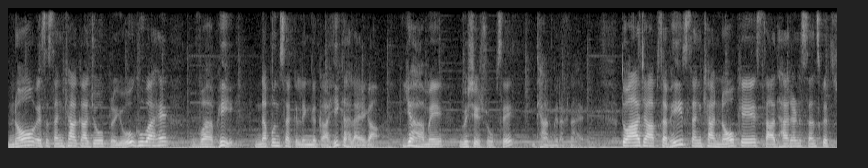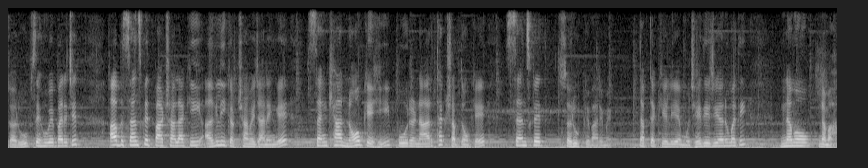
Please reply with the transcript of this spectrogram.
नौ इस संख्या का जो प्रयोग हुआ है, वह भी नपुंसक लिंग का ही कहलाएगा। यह हमें विशेष रूप से ध्यान में रखना है। तो आज आप सभी संख्या नौ के साधारण संस्कृत स्वरूप से हुए परिचित। अब संस्कृत पाठशाला की अगली कक्षा में जानेंगे संख्या नौ के ही पूर्णार्थक शब्दों के संस्कृत स्वरूप के बारे में। तब तक के लिए मुझे दीजिए अनुमति। नमो नमः।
